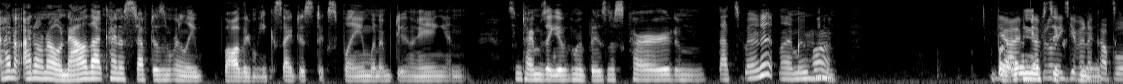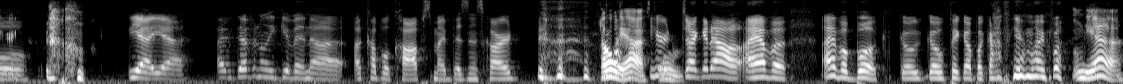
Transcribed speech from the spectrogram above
I don't I don't know. Now that kind of stuff doesn't really bother me because I just explain what I'm doing, and sometimes I give them a business card, and that's about it. And I move Mhm. on. But yeah, I've definitely given a 16, it's scary. couple. yeah, yeah. I've definitely given a, a couple cops my business card. Oh, yeah, here, same. check it out. I have a I have a book. Go go pick up a copy of my book. Yeah,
